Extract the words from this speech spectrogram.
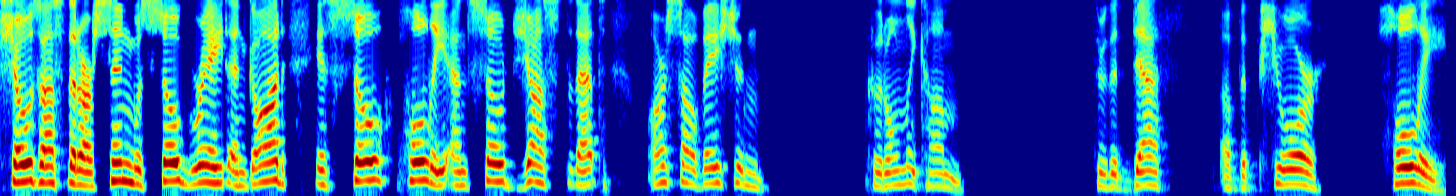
shows us that our sin was so great and God is so holy and so just that our salvation could only come through the death of the pure, holy,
